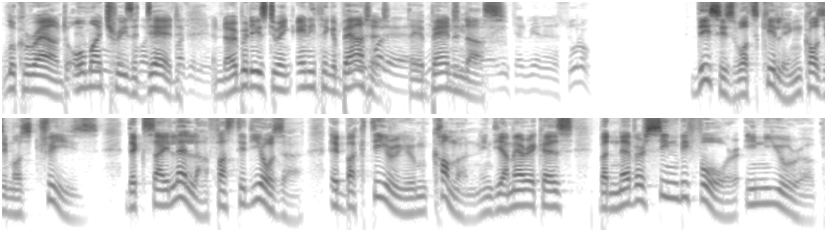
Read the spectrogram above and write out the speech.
Look around. All my trees are dead, and nobody is doing anything about it. They abandoned us. This is what's killing Cosimo's trees, the Xylella fastidiosa, a bacterium common in the Americas but never seen before in Europe.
